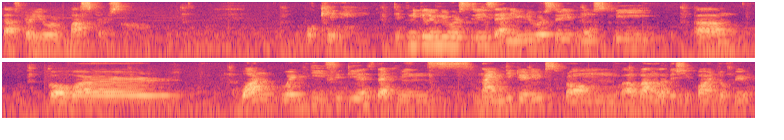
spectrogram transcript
after your masters. Okay technical universities and universities mostly um, cover 120 ECTS that means 90 credits from a Bangladeshi point of view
